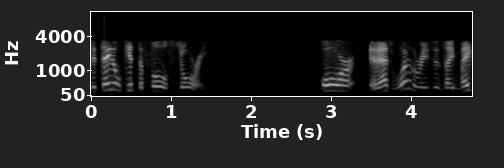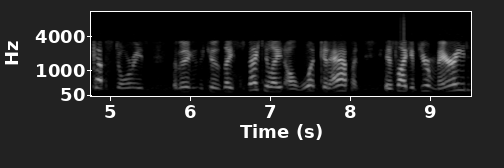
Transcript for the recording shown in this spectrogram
that they don't get the full story, or and that's one of the reasons they make up stories because they speculate on what could happen. It's like if you're married,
